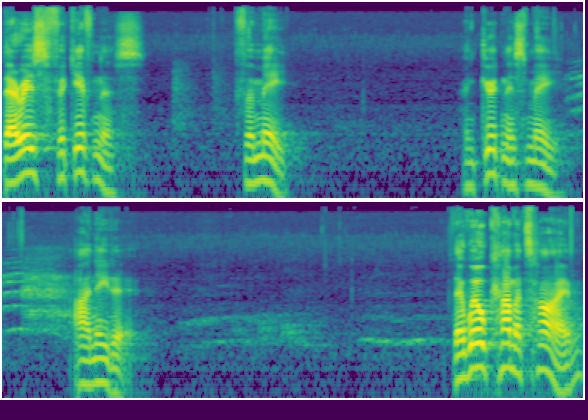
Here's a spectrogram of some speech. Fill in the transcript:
there is forgiveness for me. And goodness me, I need it. There will come a time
